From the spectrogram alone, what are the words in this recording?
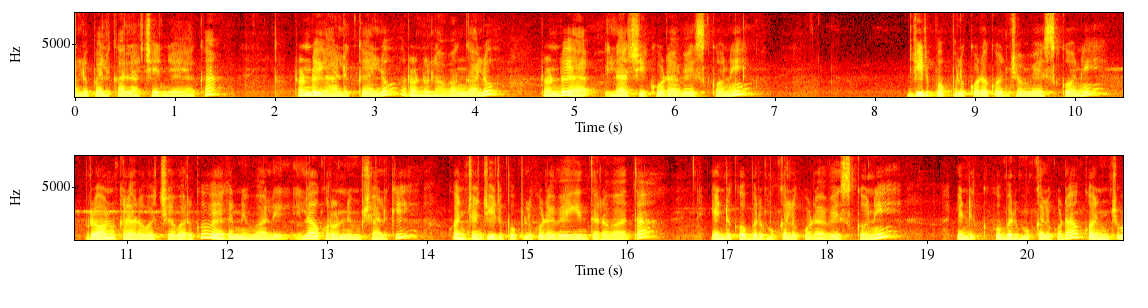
ఉల్లిపాయలు కలర్ చేంజ్ అయ్యాక రెండు యాలక్కాయలు రెండు లవంగాలు రెండు ఇలాచీ కూడా వేసుకొని జీడిపప్పులు కూడా కొంచెం వేసుకొని బ్రౌన్ కలర్ వచ్చే వరకు వేగనివ్వాలి. ఇలా ఒక రెండు నిమిషాలకి కొంచెం జీడిపప్పులు కూడా వేగిన తర్వాత ఎండు కొబ్బరి ముక్కలు కూడా వేసుకొని ఎండు కొబ్బరి ముక్కలు కూడా కొంచెం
